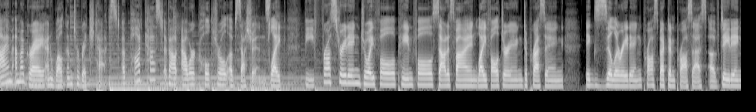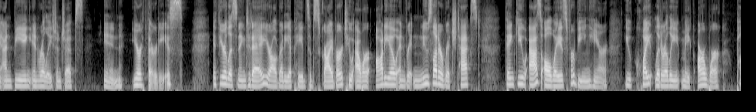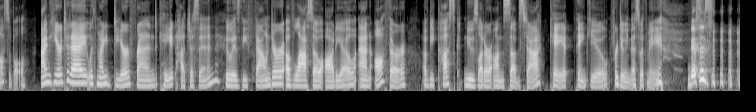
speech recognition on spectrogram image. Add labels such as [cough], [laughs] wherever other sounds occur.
I'm Emma Gray, and welcome to Rich Text, a podcast about our cultural obsessions like the frustrating, joyful, painful, satisfying, life altering, depressing, exhilarating prospect and process of dating and being in relationships in your 30s. If you're listening today, you're already a paid subscriber to our audio and written newsletter, Rich Text. Thank you, as always, for being here. You quite literally make our work possible. I'm here today with my dear friend Kate Hutchison, who is the founder of Lasso Audio and author of the Cusk newsletter on Substack. Kate, thank you for doing this with me. [laughs] This is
